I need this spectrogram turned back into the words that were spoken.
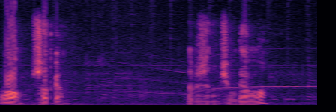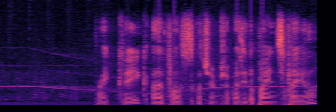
Wow, shotgun. Dobrze, że nam się udało. Pike Creek, ale poskoczyłem przy okazji do Pine Spraya.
